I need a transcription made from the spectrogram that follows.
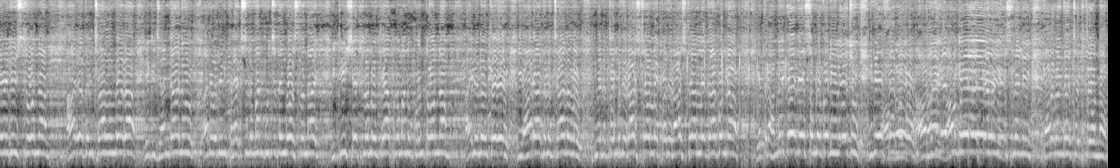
నిర్వహిస్తూ ఉన్నాం. ఆరాధన ఛానల్ ద్వారా ఇక జెండాలు అదేవిధంగా ఫ్లెక్స్లు మనకు ఉచితంగా వస్తున్నాయి. ఈ టీ షర్ట్లను క్యాప్లు మనం కొంటూ ఉన్నాం. అయినను సరే ఈ ఆరాధన ఛానల్ ఇక్కడ తొమ్మిది రాష్ట్రాల్లో పది రాష్ట్రాల్లో కాకుండా ఇతర అమెరికా దేశంలో కూడా ఈ రోజు ఇదే చేస్తుందని గర్వంగా చెప్తూ ఉన్నాం.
